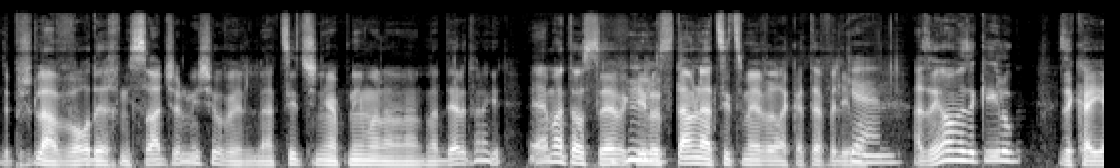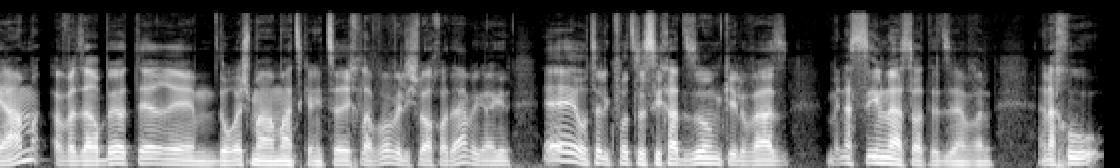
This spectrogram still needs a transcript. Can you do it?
זה פשוט לעבור דרך משרד של מישהו ולהציץ שנייה פנימה לדלת ולהגיד, אה, מה אתה עושה? וכאילו סתם להציץ מעבר לכתף ולראות. כן. אז היום זה כאילו, זה קיים, אבל זה הרבה יותר אה, דורש מאמץ, כי אני צריך לבוא ולשלוח הודעה ולהגיד, היי, רוצה לקפוץ לשיחת זום, כאילו, ואז מנסים לעשות את זה, אבל אנחנו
